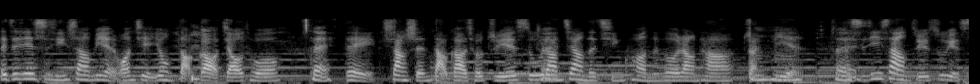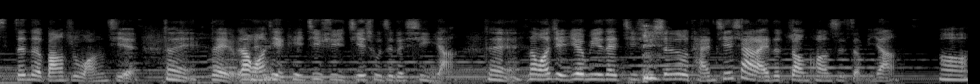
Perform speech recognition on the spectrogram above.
在这件事情上面，王姐用祷告交托，对对，向神祷告，求主耶稣让这样的情况能够让他转变。对，实际上主耶稣也是真的帮助王姐。对对，让王姐可以继续接触这个信仰。对，那王姐愿不愿意再继续深入谈接下来的状况是怎么样？哦，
